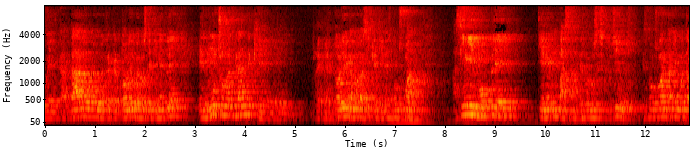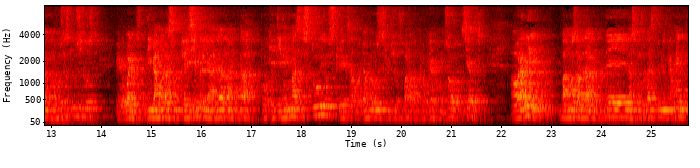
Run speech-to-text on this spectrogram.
o el catálogo o el repertorio de juegos que tiene Play es mucho más grande que repertorio, digámoslo así, que tiene Xbox One. Asimismo, Play tiene bastantes juegos exclusivos. Xbox One también cuenta con juegos exclusivos, pero bueno, digámoslo así, Play siempre le da la ventaja, porque tienen más estudios que desarrollan juegos exclusivos para la propia consola, ¿cierto? Ahora bien, vamos a hablar de las consolas técnicamente.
